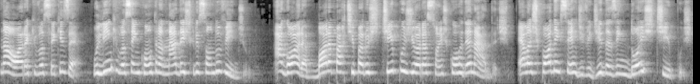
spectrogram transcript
na hora que você quiser. O link você encontra na descrição do vídeo. Agora, bora partir para os tipos de orações coordenadas. Elas podem ser divididas em dois tipos:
